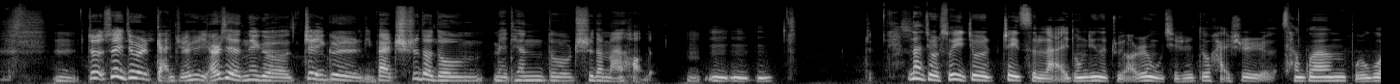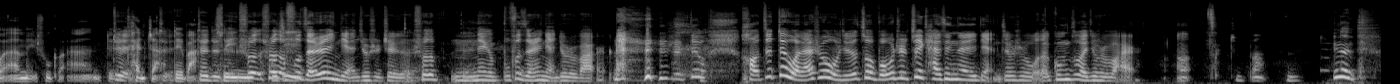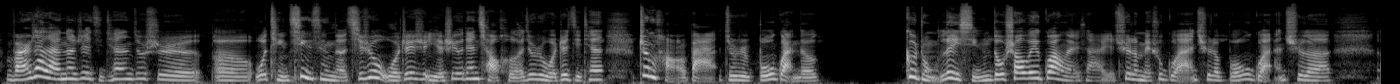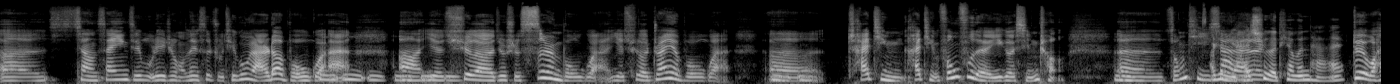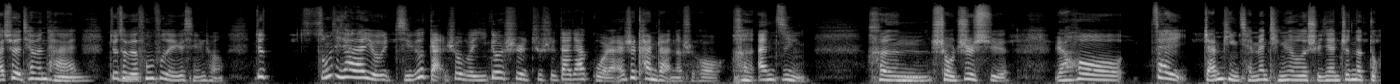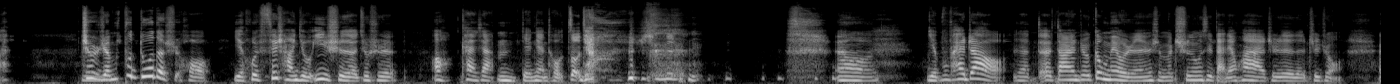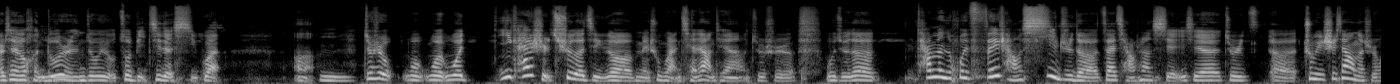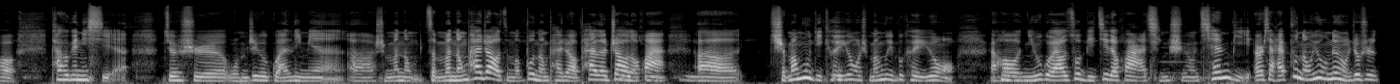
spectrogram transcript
嗯，就所以就是感觉是，而且那个这一个礼拜吃的都每天都吃的蛮好的。嗯嗯嗯嗯，对，那就是所以就是这次来东京的主要任务，其实都还是参观博物馆、美术馆，对，看展，对吧？对对对，说说的负责任一点就是这个，说的那个不负责任一点就是玩儿。是对，好，这对我来说，我觉得做博物志最开心的一点就是我的工作就是玩儿。嗯，真棒。嗯，那玩下来呢，这几天就是呃，我挺庆幸的。其实我这是也是有点巧合，就是我这几天正好把就是博物馆的。各种类型都稍微逛了一下，也去了美术馆，去了博物馆，去了，呃，像三英吉卜力这种类似主题公园的博物馆，啊，也去了就是私人博物馆，也去了专业博物馆，呃，还挺还挺丰富的一个行程，嗯，总体下来还去了天文台，对我还去了天文台，就特别丰富的一个行程，就总体下来有几个感受吧，一个是就是大家果然是看展的时候很安静，很守秩序，然后。在展品前面停留的时间真的短，就是人不多的时候，也会非常有意识的，就是哦看一下，嗯，点点头走掉，是那种。然后也不拍照，呃，当然就更没有人什么吃东西、打电话之类的这种，而且有很多人就有做笔记的习惯。嗯嗯，就是我我我一开始去了几个美术馆，前两天啊，就是我觉得他们会非常细致的在墙上写一些就是呃注意事项的时候，他会跟你写，就是我们这个馆里面呃什么能怎么能拍照，怎么不能拍照，拍了照的话，呃什么目的可以用，什么目的不可以用，然后你如果要做笔记的话，请使用铅笔，而且还不能用那种就是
